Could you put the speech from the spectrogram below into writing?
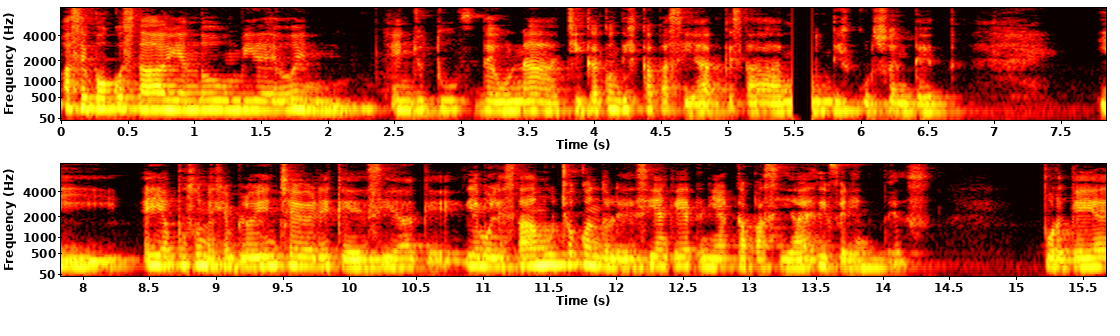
hace poco estaba viendo un video en, en YouTube de una chica con discapacidad que estaba dando un discurso en TED. Y ella puso un ejemplo bien chévere que decía que le molestaba mucho cuando le decían que ella tenía capacidades diferentes, porque ella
